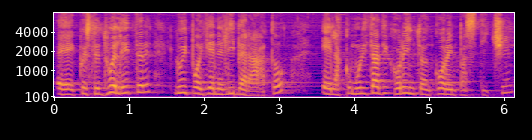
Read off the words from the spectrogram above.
eh, queste due lettere, lui poi viene liberato e la comunità di Corinto è ancora in pasticci,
